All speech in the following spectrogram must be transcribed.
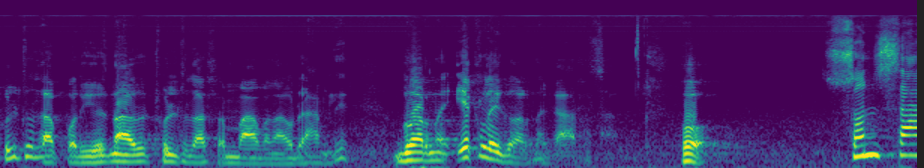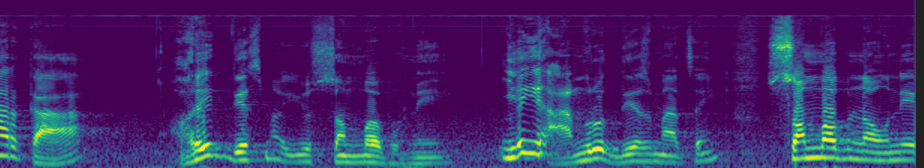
ठुल्ठुला परियोजनाहरू ठुल्ठुला सम्भावनाहरू हामीले गर्न एक्लै गर्न गाह्रो छ। हो। संसारका हरेक देशमा यो सम्भव हुने यही हाम्रो देशमा चाहिँ सम्भव नहुने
